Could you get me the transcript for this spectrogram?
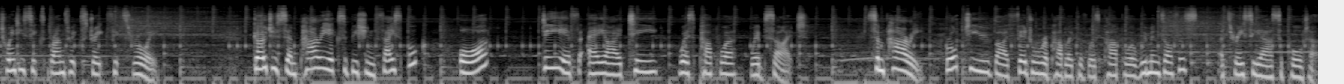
26 Brunswick Street, Fitzroy. Go to Sampari Exhibition Facebook or DFAIT West Papua website. Sampari, brought to you by Federal Republic of West Papua Women's Office, a 3CR supporter.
